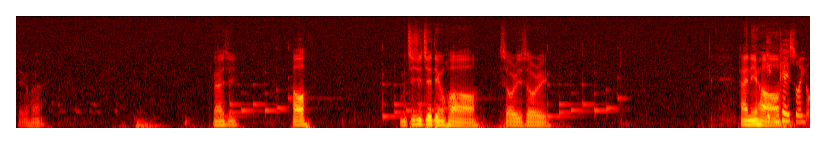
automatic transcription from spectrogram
没关系。好，我们继续接电话哦。Sorry，Sorry。嗨，你好。你可以说有。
